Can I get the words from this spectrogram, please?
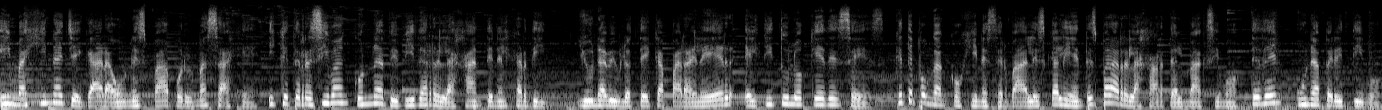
Imagina llegar a un spa por un masaje y que te reciban con una bebida relajante en el jardín y una biblioteca para leer el título que desees. Que te pongan cojines herbales calientes para relajarte al máximo. Te den un aperitivo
